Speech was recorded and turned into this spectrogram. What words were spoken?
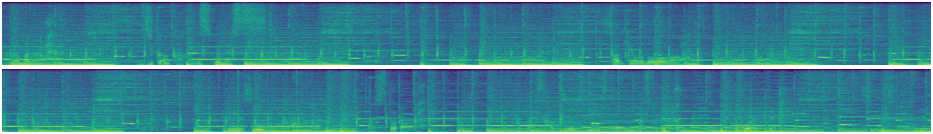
まだまだ時間かかりそうです。先ほど。並走区間足したらまた撮影しますと言いましたけどこうやってすぐに帰って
